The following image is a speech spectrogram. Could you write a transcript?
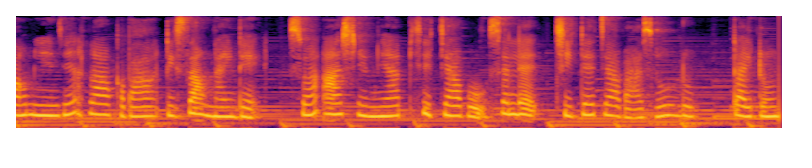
အောင်မြင်ခြင်းအလှကပါတိဆောက်နိုင်တဲ့စွမ်းအားရှင်များဖြစ်ကြဖို့ဆက်လက်ချီတက်ကြပါစို့လို့တိုက်တွန်း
